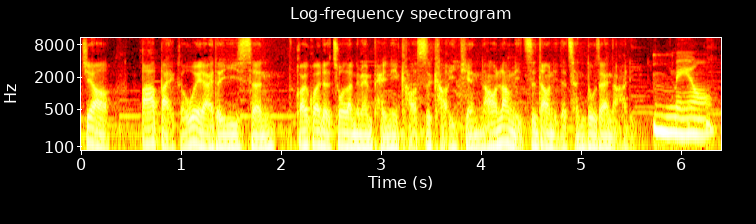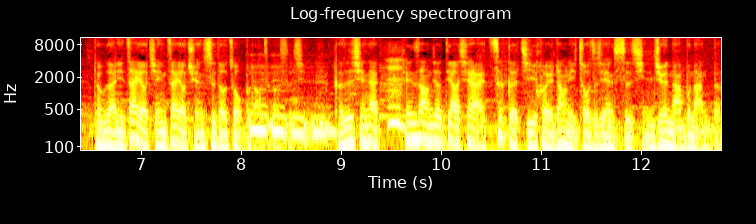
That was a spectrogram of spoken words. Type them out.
叫八百个未来的医生乖乖的坐在那边陪你考试考一天，然后让你知道你的程度在哪里？嗯，没有，对不对？你再有钱，你再有权势都做不到这个事情。嗯嗯嗯、可是现在天上就掉下来这个机会，让你做这件事情，你觉得难不难得？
